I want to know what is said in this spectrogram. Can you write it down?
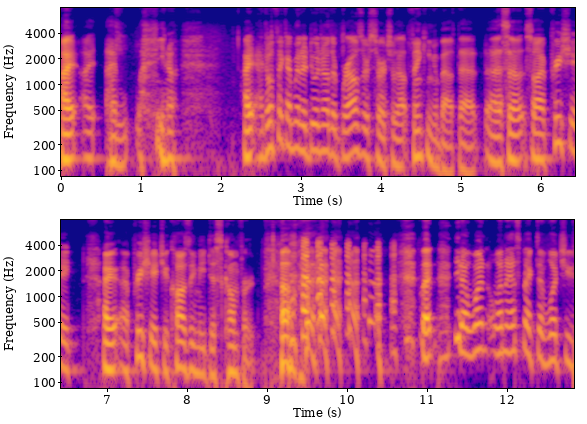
I, I, I you know, I, I, don't think I'm going to do another browser search without thinking about that. Uh, so, so I appreciate I appreciate you causing me discomfort. Um, but you know, one one aspect of what you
